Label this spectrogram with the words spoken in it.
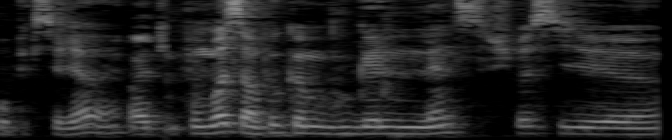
Pour Pixelia, ouais. Ouais, tu- Pour moi, c'est un peu comme Google Lens. Je sais pas si. euh,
